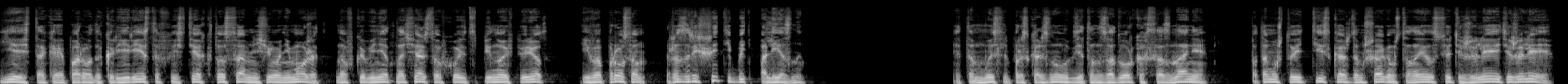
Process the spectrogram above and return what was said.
Есть такая порода карьеристов из тех, кто сам ничего не может, но в кабинет начальства входит спиной вперед и вопросом «разрешите быть полезным?». Эта мысль проскользнула где-то на задворках сознания, потому что идти с каждым шагом становилось все тяжелее и тяжелее.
